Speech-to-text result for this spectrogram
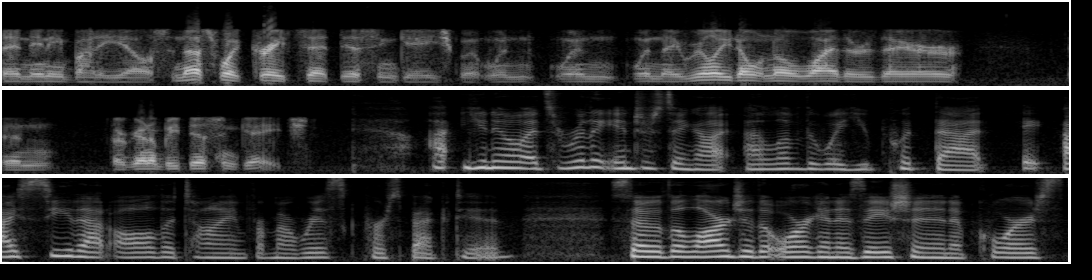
than anybody else? And that's what creates that disengagement. When when when they really don't know why they're there, then they're going to be disengaged. I, you know, it's really interesting. I, I love the way you put that. I see that all the time from a risk perspective. So, the larger the organization, of course,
